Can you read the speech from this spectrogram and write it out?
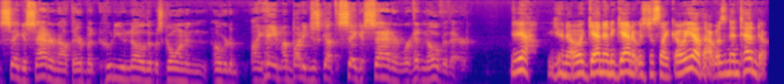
Sega Saturn out there, but who do you know that was going and over to like, hey, my buddy just got the Sega Saturn. We're heading over there. Yeah, you know, again and again, it was just like, oh yeah, that was Nintendo.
